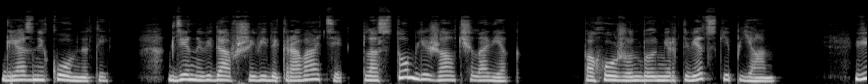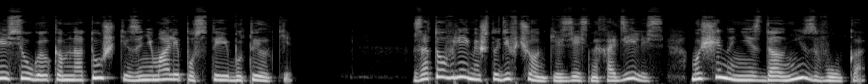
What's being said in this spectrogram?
грязной комнаты, где, навидавший виды кровати, пластом лежал человек. Похоже, он был мертвецки пьян. Весь угол комнатушки занимали пустые бутылки. За то время, что девчонки здесь находились, мужчина не издал ни звука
